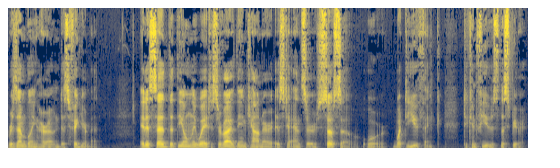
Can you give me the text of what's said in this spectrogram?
resembling her own disfigurement. It is said that the only way to survive the encounter is to answer so so or what do you think to confuse the spirit.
